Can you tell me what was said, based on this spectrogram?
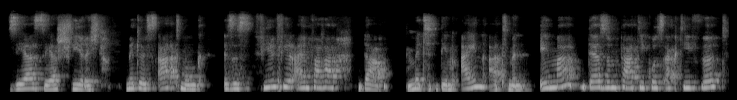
sehr, sehr schwierig. Mittels Atmung ist es viel, viel einfacher, da mit dem Einatmen immer der Sympathikus aktiv wird,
